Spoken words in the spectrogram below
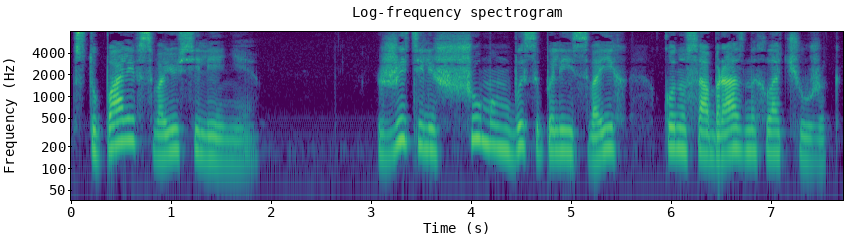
вступали в свое селение. Жители с шумом высыпали из своих конусообразных лачужек.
